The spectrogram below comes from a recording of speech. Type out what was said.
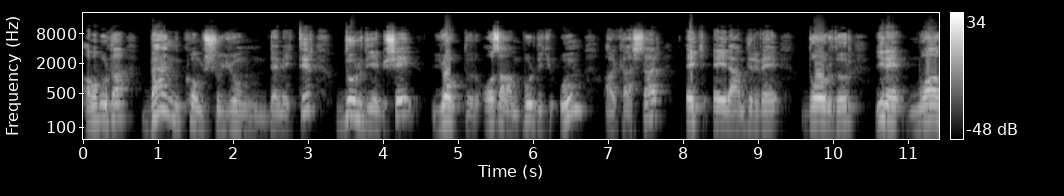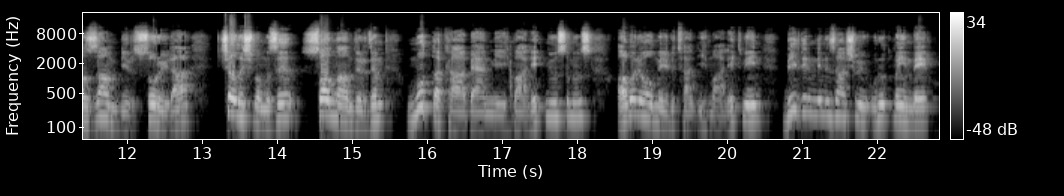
Ama burada ben komşuyum demektir. Dur diye bir şey yoktur. O zaman buradaki um arkadaşlar ek eylemdir ve doğrudur. Yine muazzam bir soruyla çalışmamızı sonlandırdım. Mutlaka beğenmeyi ihmal etmiyorsunuz. Abone olmayı lütfen ihmal etmeyin. Bildirimlerinizi açmayı unutmayın ve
